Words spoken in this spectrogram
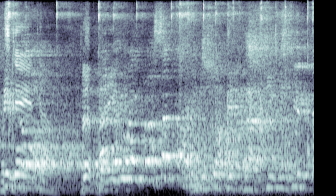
Moschetta. Dai, vai passare. Non so.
